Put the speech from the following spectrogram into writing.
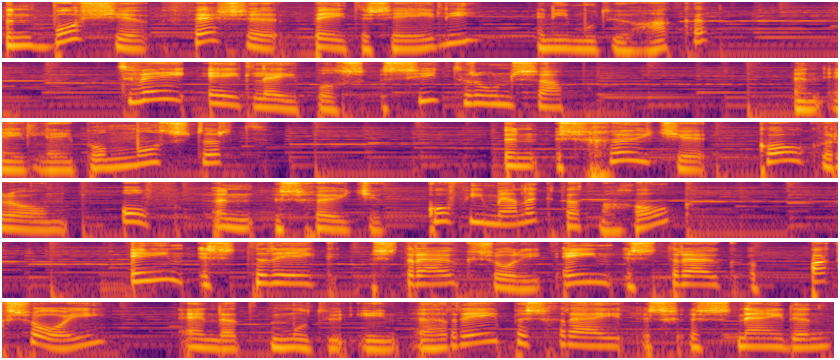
een bosje verse peterselie, en die moet u hakken... 2 eetlepels citroensap... een eetlepel mosterd... een scheutje kookroom of een scheutje koffiemelk, dat mag ook... 1 streek, struik, sorry, 1 struik paksoi... en dat moet u in repen snijden...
